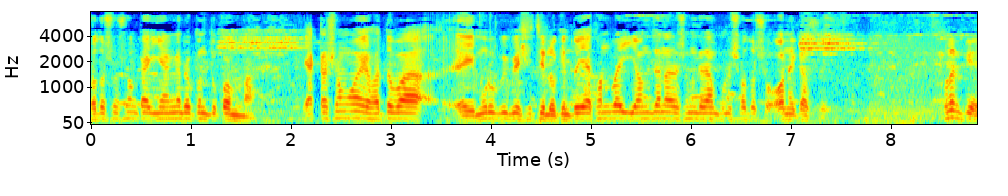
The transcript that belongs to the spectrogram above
সদস্য সংখ্যা ইয়াং এরও কিন্তু কম না। একটা সময় হয়তোবা এই মুরব্বী বেশি ছিল, কিন্তু এখন ভাই ইয়ং জেনারেশন গ্রাম পুলিশ সদস্য অনেক আছে। বলেন কে?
